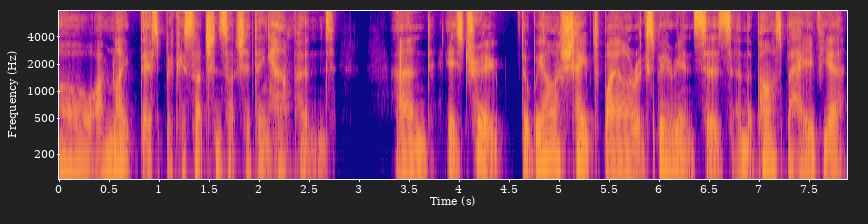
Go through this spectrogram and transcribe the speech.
oh, I'm like this because such and such a thing happened. And it's true that we are shaped by our experiences and that past behaviour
